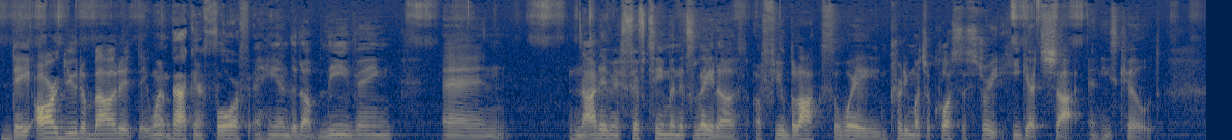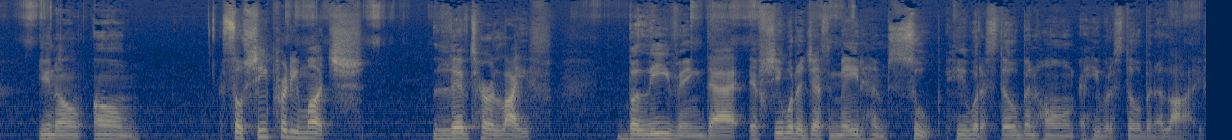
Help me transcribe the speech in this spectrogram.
They argued about it. They went back and forth, and he ended up leaving. And not even 15 minutes later, a few blocks away, pretty much across the street, he gets shot and he's killed. You know um, so she pretty much lived her life believing that if she would have just made him soup he would have still been home and he would have still been alive.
